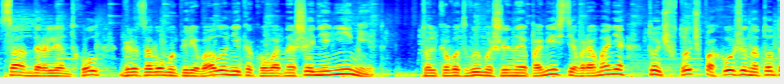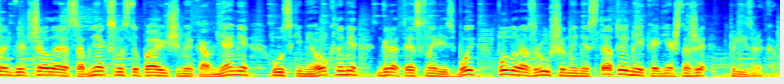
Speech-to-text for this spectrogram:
Сандерленд Холл к грозовому перевалу никакого отношения не имеет. Только вот вымышленное поместье в романе точь-в-точь точь похоже на тот обветшалый особняк с выступающими камнями, узкими окнами, гротескной резьбой, полуразрушенными статуями и, конечно же, призраком.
